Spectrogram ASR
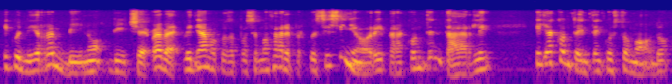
E quindi il rabbino dice: Vabbè, vediamo cosa possiamo fare per questi signori per accontentarli, e li accontenta in questo modo.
